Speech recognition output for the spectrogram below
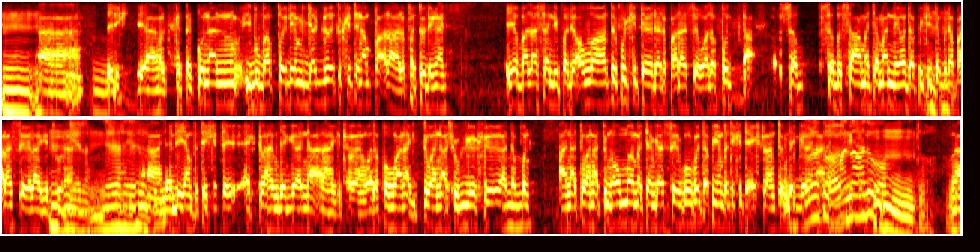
Hmm. Uh, Jadi ya, ketekunan ibu bapa dia menjaga tu kita nampak lah lepas tu dengan ya balasan daripada Allah tu pun kita dah dapat rasa walaupun tak se, sebesar macam mana tapi kita pun dapat rasa lah gitu lah. Yalah. Yalah, yalah. Ha, jadi yang penting kita ikhlas menjaga anak lah gitu kan. Walaupun anak itu anak syurga ke hmm. ataupun anak tu anak tu normal macam biasa pun, pun tapi yang penting kita ikhlas untuk menjaga Betul lah anak tu tu. amanah tu. Hmm tu. Ha,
